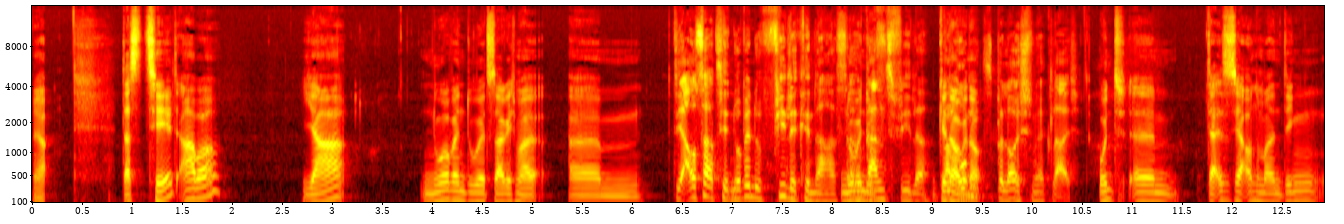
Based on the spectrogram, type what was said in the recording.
Ja. Das zählt aber, ja, nur wenn du jetzt, sage ich mal, ähm, Die Aussage zählt nur, wenn du viele Kinder hast. Nur also wenn ganz viele. Genau, Warum, genau. Das beleuchten wir gleich. Und ähm, da ist es ja auch nochmal ein Ding,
